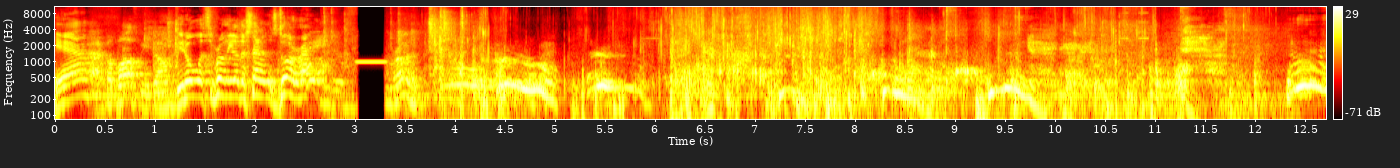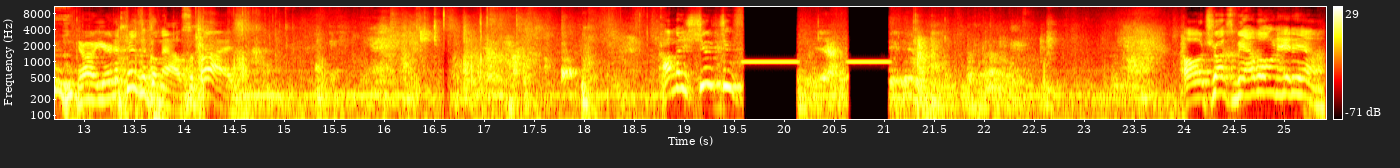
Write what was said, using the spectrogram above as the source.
Yeah? Back up off me, dog. You know what's on the other side of this door, right? Run. Yo, you're in a physical now. Surprise. I'm gonna shoot you. Yeah. Oh, trust me, I won't hit him.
